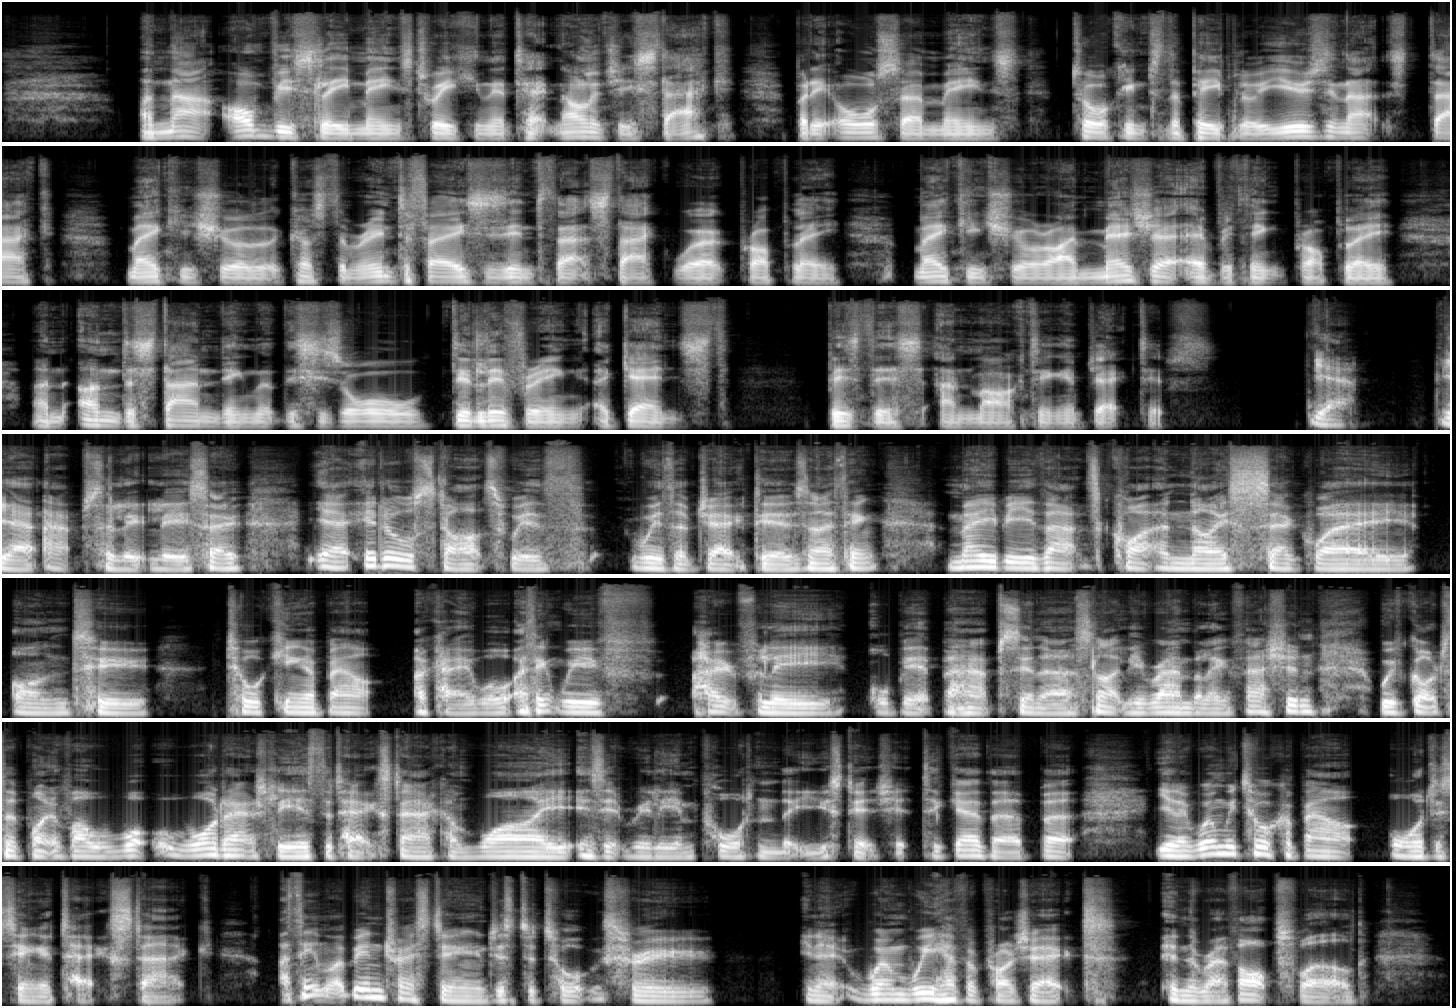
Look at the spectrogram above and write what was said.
And that obviously means tweaking the technology stack, but it also means talking to the people who are using that stack, making sure that the customer interfaces into that stack work properly, making sure I measure everything properly, and understanding that this is all delivering against business and marketing objectives. Yeah. Yeah, absolutely. So, yeah, it all starts with with objectives, and I think maybe that's quite a nice segue onto talking about. Okay, well, I think we've hopefully, albeit perhaps in a slightly rambling fashion, we've got to the point of well, what what actually is the tech stack, and why is it really important that you stitch it together? But you know, when we talk about auditing a tech stack, I think it might be interesting just to talk through. You know, when we have a project in the RevOps world,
